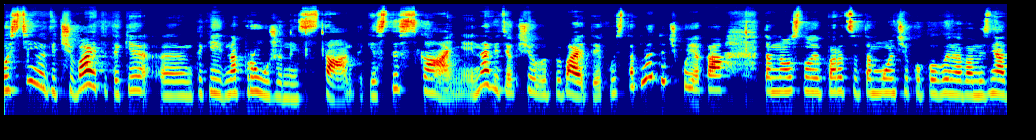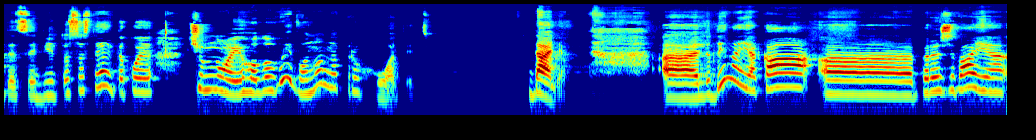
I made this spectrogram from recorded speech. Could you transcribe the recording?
постійно відчуваєте таке, е, такий напружений стан, таке стискання. І навіть якщо ви випиваєте якусь таблеточку, яка там на основі парацетамольчику повинна вам зняти цей біль, то состояння такої чумної голови воно не проходить. Далі. Е, людина, яка е, переживає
